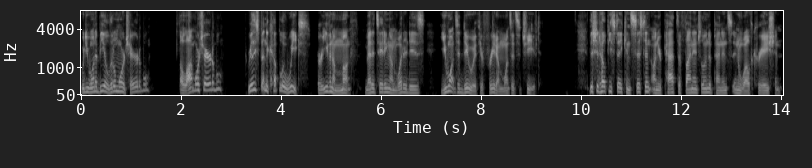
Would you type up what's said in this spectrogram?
Would you want to be a little more charitable? A lot more charitable? Really spend a couple of weeks or even a month meditating on what it is you want to do with your freedom once it's achieved. This should help you stay consistent on your path to financial independence and wealth creation.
